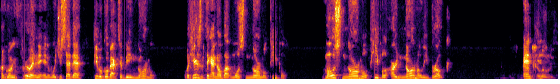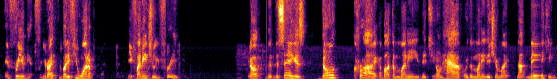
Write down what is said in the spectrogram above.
of going through it. And, and what you said that people go back to being normal. Well, here's the thing I know about most normal people. Most normal people are normally broke. And, Absolutely. and for you, right? But if you want to be financially free, you know, the, the saying is don't cry about the money that you don't have or the money that you're might not making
